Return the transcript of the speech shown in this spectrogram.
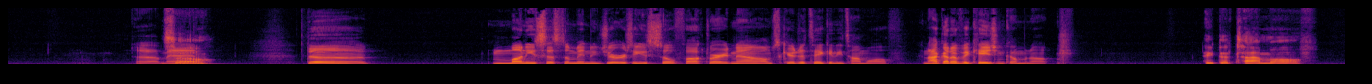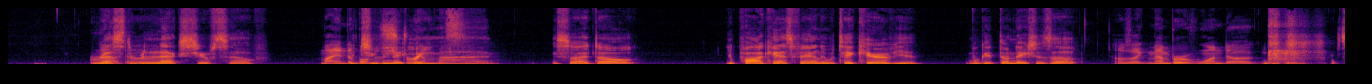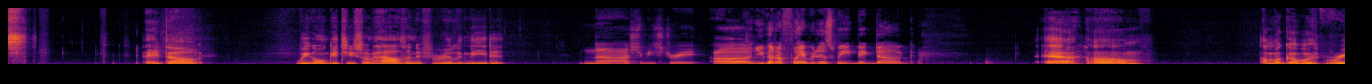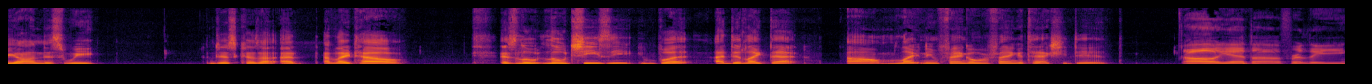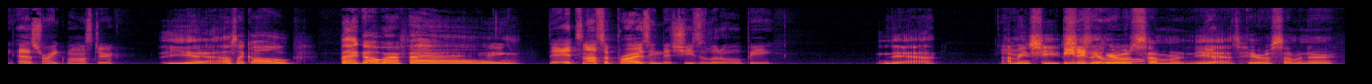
Uh, man, So the money system in New Jersey is so fucked right now. I'm scared to take any time off, and I got a vacation coming up. take that time off. Rest and relax yourself. Might end up on the Rejuvenate your streets. mind. It's all right, dog. Your podcast family will take care of you. We'll get donations up. I was like member of one, dog. Hey, dog. We gonna get you some housing if you really need it. nah, I should be straight. Uh, you got a flavor this week, big dog? Yeah. Um, I'm gonna go with Rion this week, just because I, I I liked how it's a little little cheesy, but I did like that um lightning fang over fang attack she did. Oh yeah, the for the S rank monster. Yeah, I was like, oh, fang over fang. Yeah, It's not surprising that she's a little OP. Yeah. I mean, she Being she's a hero hero, summoner. Yeah, Yep. hero summoner.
